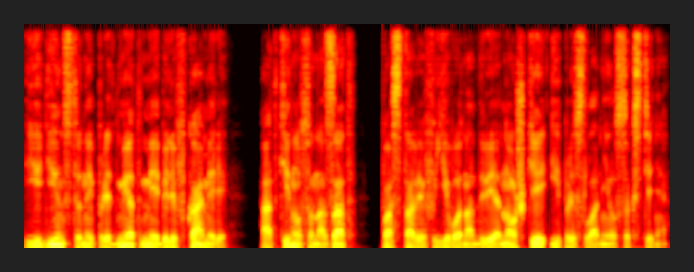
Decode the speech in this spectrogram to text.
единственный предмет мебели в камере, откинулся назад, поставив его на две ножки и прислонился к стене.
